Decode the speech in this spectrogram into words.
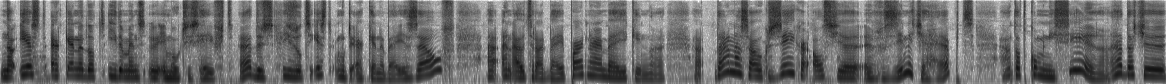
nou eerst erkennen dat ieder mens eh, emoties heeft. Hè? Dus je zult ze eerst moeten erkennen bij jezelf. Eh, en uiteraard bij je partner en bij je kinderen. Eh, daarna zou ik zeker als je een gezinnetje hebt, eh, dat communiceren. Dat je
